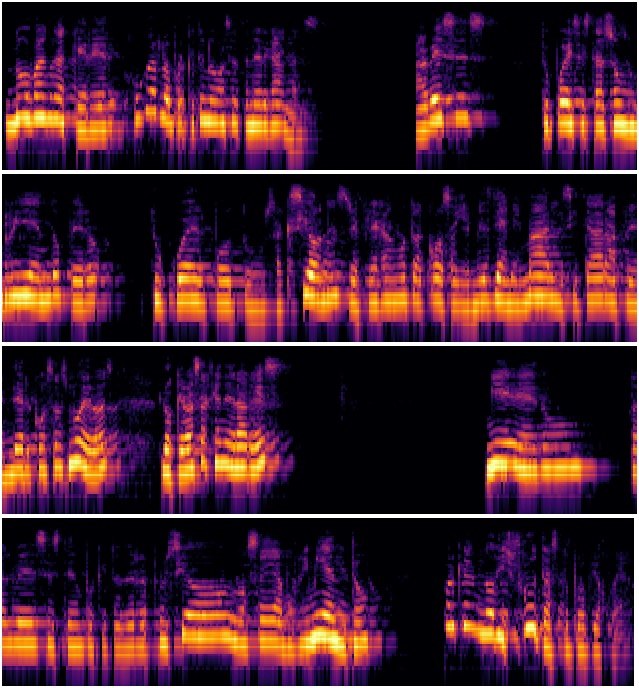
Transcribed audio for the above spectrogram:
no van a querer jugarlo porque tú no vas a tener ganas. A veces tú puedes estar sonriendo, pero tu cuerpo, tus acciones reflejan otra cosa y en vez de animar, incitar, aprender cosas nuevas, lo que vas a generar es miedo, tal vez este, un poquito de repulsión, no sé, aburrimiento, porque no disfrutas tu propio juego.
